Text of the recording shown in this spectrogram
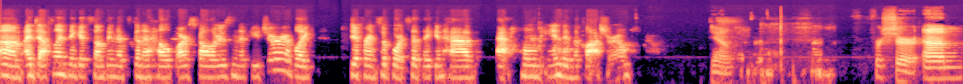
Um, i definitely think it's something that's going to help our scholars in the future of like different supports that they can have at home and in the classroom yeah for sure um,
